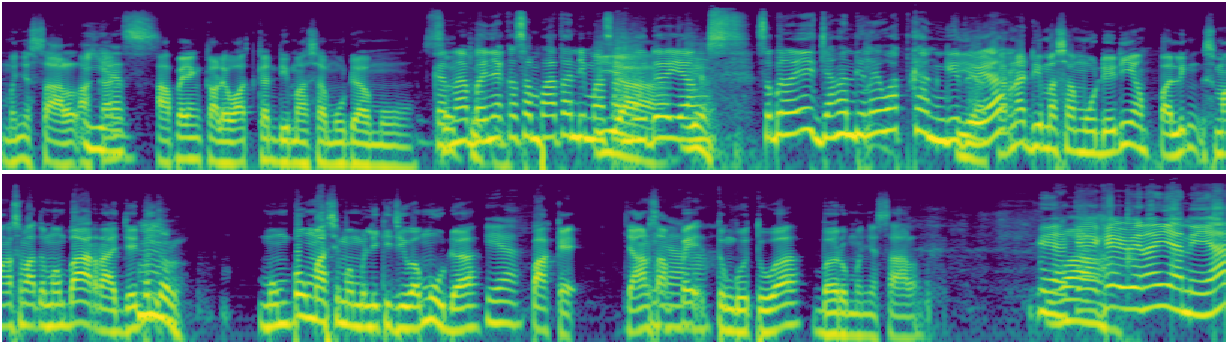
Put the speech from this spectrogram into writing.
menyesal akan Yes. apa yang kau lewatkan di masa mudamu. Karena Setuju. banyak kesempatan di masa Iya, muda yang yes. sebenarnya jangan dilewatkan gitu Iya, ya. Karena di masa muda ini yang paling semangat-semangat membara. Jadi Betul. mumpung masih memiliki jiwa muda, Iya. pakai. Jangan Iya. sampai tunggu tua baru menyesal. Ya, Wah. kayak kayak Benaya nih ya.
